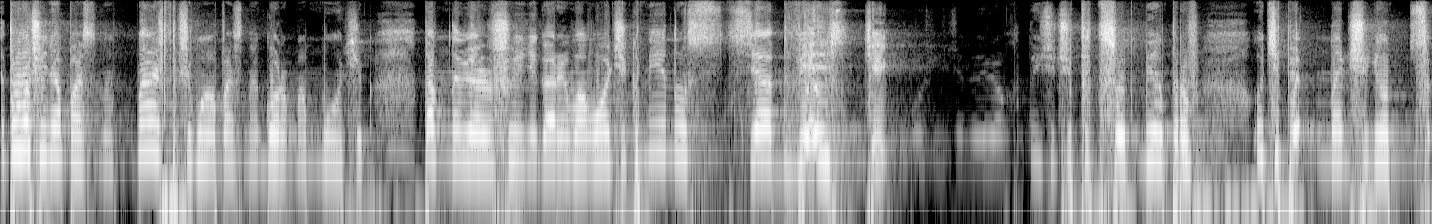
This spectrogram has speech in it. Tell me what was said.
Это очень опасно. Знаешь, почему опасна гора Мамочек? Там на вершине горы Мамочек минус все 200 1500 метров. У тебя начнется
